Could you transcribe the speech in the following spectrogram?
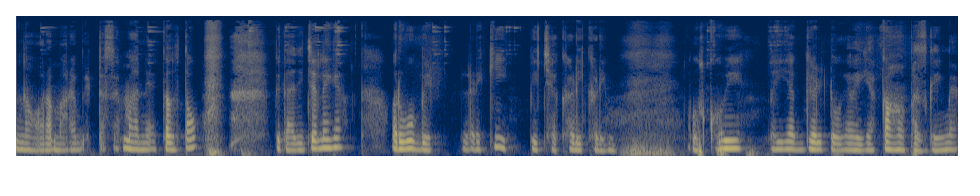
ना, और हमारा बेटा से माने निकलता हूँ पिताजी चले गया। और वो बेट लड़की पीछे खड़ी खड़ी, उसको भी भैया गिल्ट हो गया, भैया, कहाँ फंस गई मैं?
